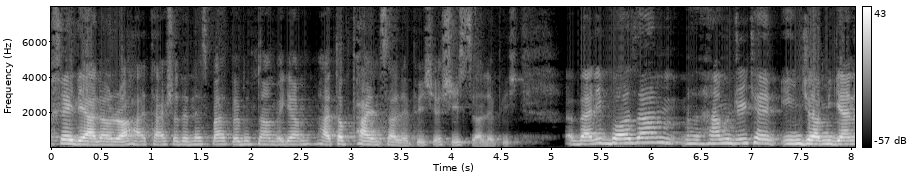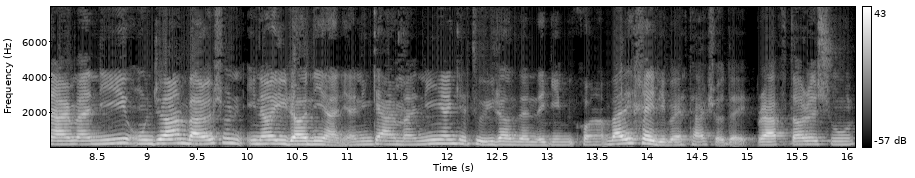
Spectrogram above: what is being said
خیلی الان راحت تر شده. نسبت به می‌تونم بگم حتی پنج سال پیش یا 6 سال پیش. ولی بازم همونجوری که اینجا میگن ارمنی اونجا هم براشون اینا ایرانی هن. یعنی اینکه ارمنی هن که تو ایران زندگی می‌کنن. ولی خیلی بهتر شده رفتارشون.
